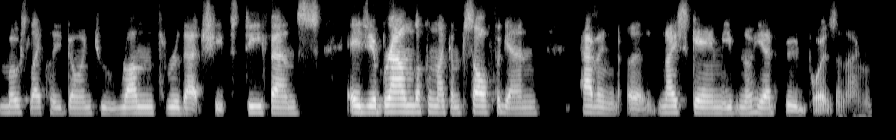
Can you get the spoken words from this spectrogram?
most likely going to run through that Chiefs defense. AJ Brown looking like himself again, having a nice game even though he had food poisoning.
